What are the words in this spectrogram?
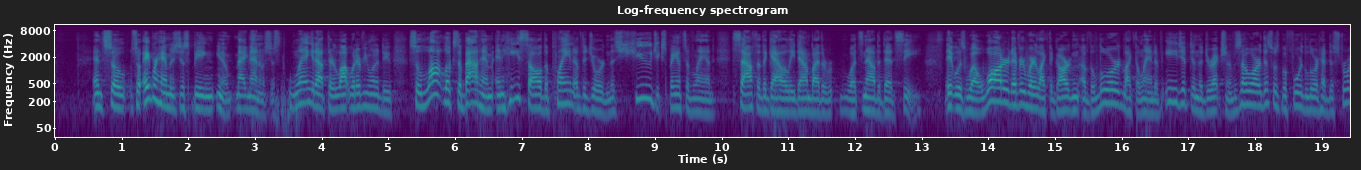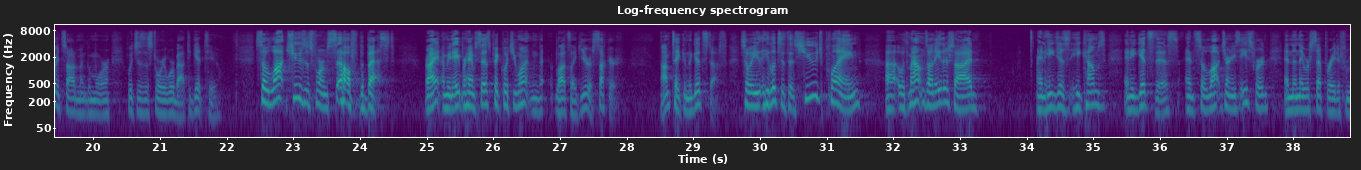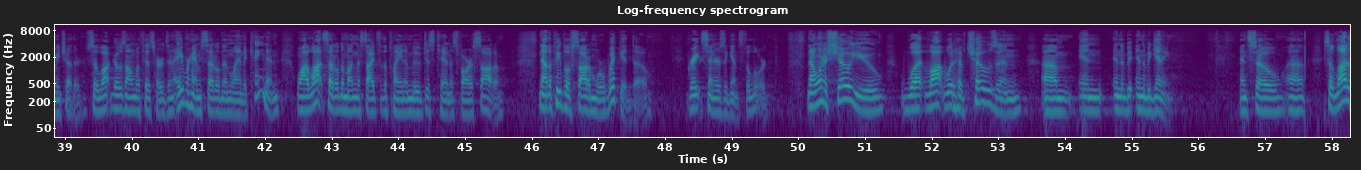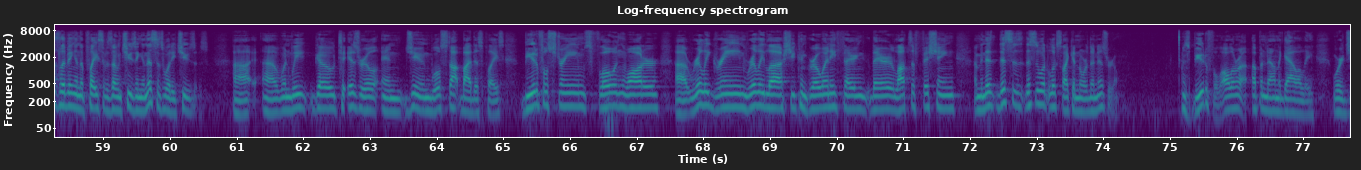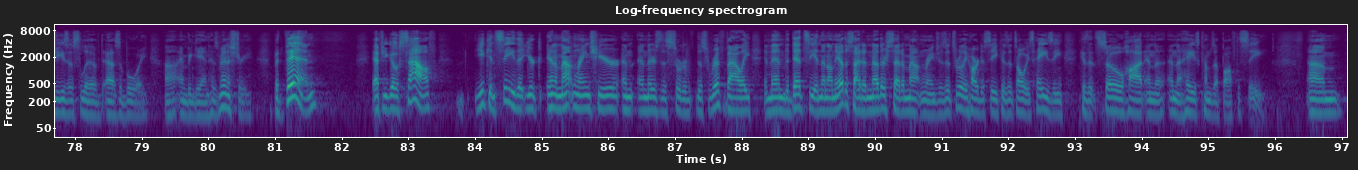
And so, so Abraham is just being, you know, magnanimous, just laying it out there, Lot, whatever you want to do. So Lot looks about him and he saw the plain of the Jordan, this huge expanse of land south of the Galilee, down by the, what's now the Dead Sea. It was well watered everywhere, like the garden of the Lord, like the land of Egypt, in the direction of Zoar. This was before the Lord had destroyed Sodom and Gomorrah, which is the story we're about to get to. So Lot chooses for himself the best, right? I mean, Abraham says, pick what you want, and Lot's like, you're a sucker. I'm taking the good stuff. So he, he looks at this huge plain uh, with mountains on either side, and he just he comes and he gets this and so lot journeys eastward and then they were separated from each other so lot goes on with his herds and abraham settled in the land of canaan while lot settled among the sites of the plain and moved his tent as far as sodom now the people of sodom were wicked though great sinners against the lord now i want to show you what lot would have chosen um, in, in, the, in the beginning. And so, uh, so Lot is living in the place of his own choosing, and this is what he chooses. Uh, uh, when we go to Israel in June, we'll stop by this place. Beautiful streams, flowing water, uh, really green, really lush. You can grow anything there, lots of fishing. I mean, this, this, is, this is what it looks like in northern Israel. It's beautiful all around, up and down the Galilee where Jesus lived as a boy uh, and began his ministry. But then, if you go south, you can see that you're in a mountain range here, and, and there's this sort of this rift valley, and then the Dead Sea, and then on the other side, another set of mountain ranges. It's really hard to see because it's always hazy because it's so hot and the, and the haze comes up off the sea. Um,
